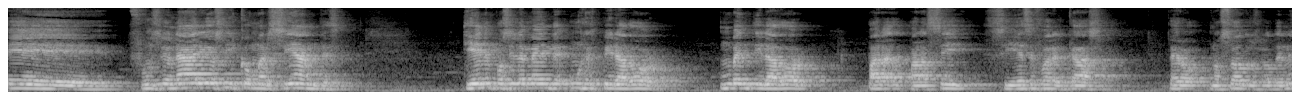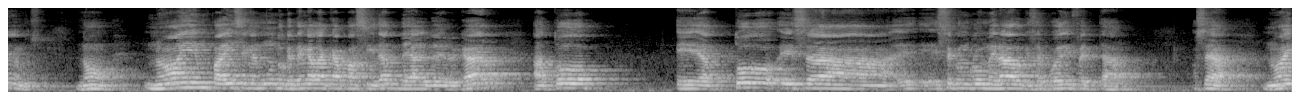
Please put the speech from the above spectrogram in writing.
eh, funcionarios y comerciantes, tienen posiblemente un respirador, un ventilador para, para sí, si ese fuera el caso pero nosotros lo tenemos. No, no hay un país en el mundo que tenga la capacidad de albergar a todo, eh, a todo e, ese conglomerado que se puede infectar. O sea, no hay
